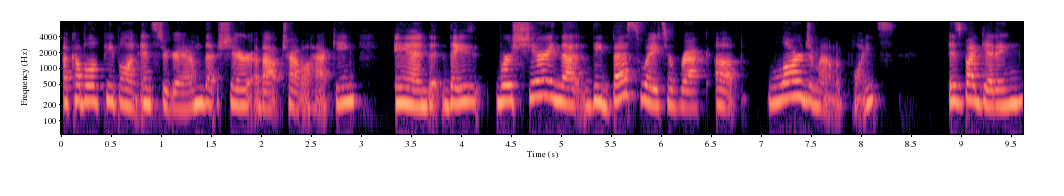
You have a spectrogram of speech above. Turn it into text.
a couple of people on Instagram that share about travel hacking. And they were sharing that the best way to rack up large amount of points is by getting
